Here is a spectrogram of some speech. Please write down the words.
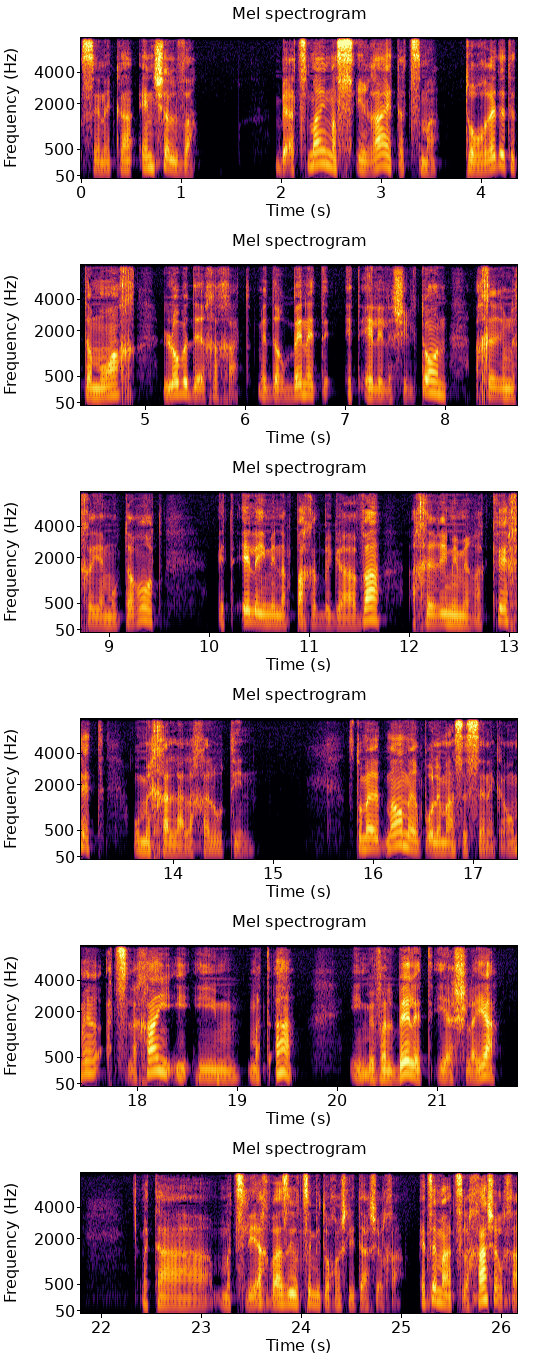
סנקה, אין שלווה. בעצמה היא מסעירה את עצמה, טורדת את המוח לא בדרך אחת, מדרבנת את אלה לשלטון, אחרים לחיי מותרות, את אלה היא מנפחת בגאווה, אחרים היא מרככת ומכלה לחלוטין. זאת אומרת, מה אומר פה למעשה סנקה? הוא אומר, הצלחה היא, היא, היא מטעה, היא מבלבלת, היא אשליה. אתה מצליח ואז זה יוצא מתוך השליטה שלך. עצם ההצלחה שלך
